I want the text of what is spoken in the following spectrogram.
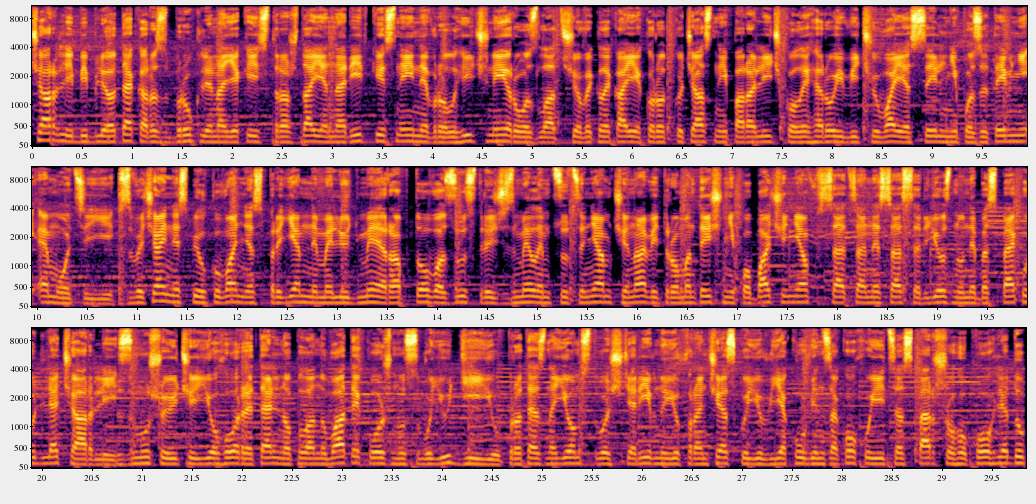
Чарлі бібліотекар з Брукліна, який страждає на рідкісний неврологічний розлад, що викликає короткочасний параліч, коли герой відчуває сильні позитивні емоції. Звичайне спілкування з приємними людьми, раптова зустріч з милим цуценям чи навіть романтичні побачення все це несе серйозну небезпеку для Чарлі, змушуючи його ретельно планувати кожну свою дію. Проте знайомство з чарівною Франческою, в яку він закохується з першого погляду,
